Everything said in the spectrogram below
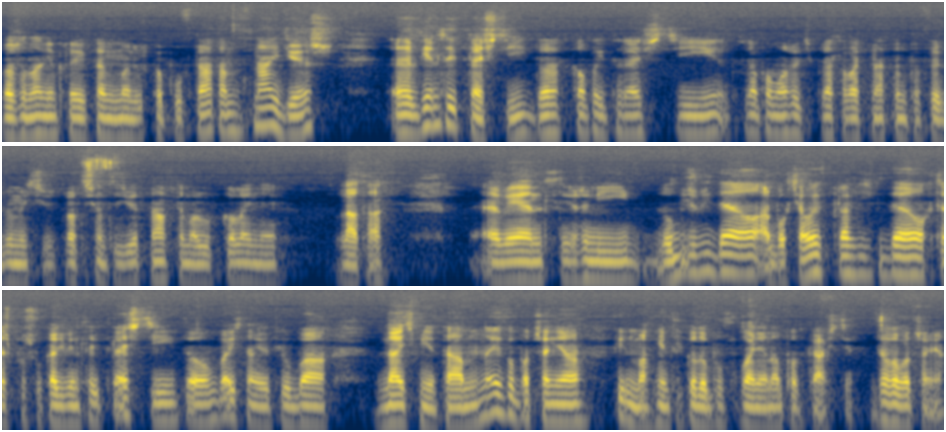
Zarządzanie projektami Mariusz Kapusta. Tam znajdziesz e, więcej treści, dodatkowej treści, która pomoże Ci pracować nad tym, co sobie wymyślisz w 2019 albo w kolejnych latach. E, Więc jeżeli lubisz wideo albo chciałeś sprawdzić wideo, chcesz poszukać więcej treści, to wejdź na YouTube'a, znajdź mnie tam. No i zobaczenia w filmach, nie tylko do posłuchania na podcaście. Do zobaczenia.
